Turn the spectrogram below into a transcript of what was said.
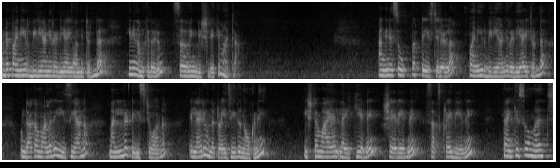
നമ്മുടെ പനീർ ബിരിയാണി റെഡിയായി വന്നിട്ടുണ്ട്. ഇനി നമുക്കിതൊരു സെർവിങ് ഡിഷിലേക്ക് മാറ്റാം. അങ്ങനെ സൂപ്പർ ടേസ്റ്റിലുള്ള പനീർ ബിരിയാണി റെഡിയായിട്ടുണ്ട് ഉണ്ടാക്കാൻ വളരെ ഈസിയാണ് നല്ല ടേസ്റ്റുമാണ് എല്ലാവരും ഒന്ന് ട്രൈ ചെയ്ത് നോക്കണേ. ഇഷ്ടമായാൽ ലൈക്ക് ചെയ്യണേ ഷെയർ ചെയ്യണേ സബ്സ്ക്രൈബ് ചെയ്യണേ. താങ്ക് സോ മച്ച്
